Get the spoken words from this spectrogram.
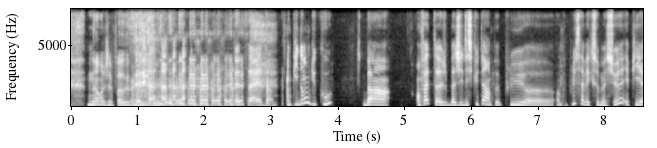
Non, j'ai pas osé. Peut-être ça aide. Et puis donc, du coup, ben, en fait, ben, j'ai discuté un peu, plus, euh, un peu plus avec ce monsieur. Et puis,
